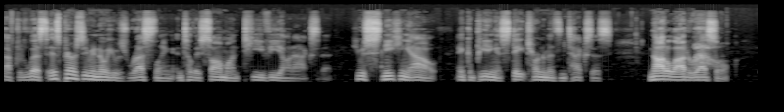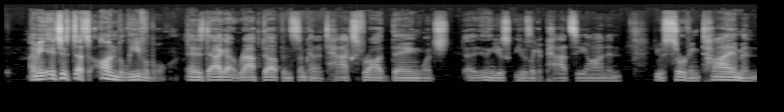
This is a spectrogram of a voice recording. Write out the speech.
after list. His parents didn't even know he was wrestling until they saw him on TV on accident. He was sneaking out and competing in state tournaments in Texas, not allowed to wow. wrestle. I mean, it's just that's unbelievable. And his dad got wrapped up in some kind of tax fraud thing, which I think he was he was like a patsy on, and he was serving time. And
